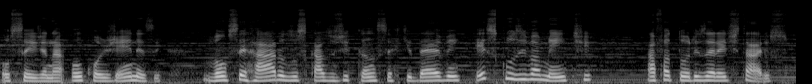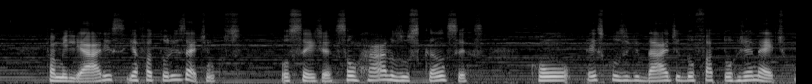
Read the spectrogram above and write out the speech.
ou seja, na oncogênese, vão ser raros os casos de câncer que devem exclusivamente a fatores hereditários, familiares e a fatores étnicos ou seja, são raros os cânceres com exclusividade do fator genético.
